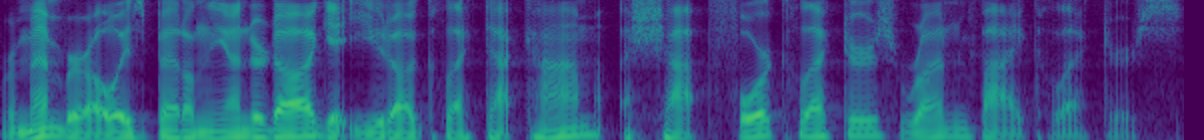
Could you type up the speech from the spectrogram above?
Remember, always bet on the underdog at udogcollect.com, a shop for collectors run by collectors.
